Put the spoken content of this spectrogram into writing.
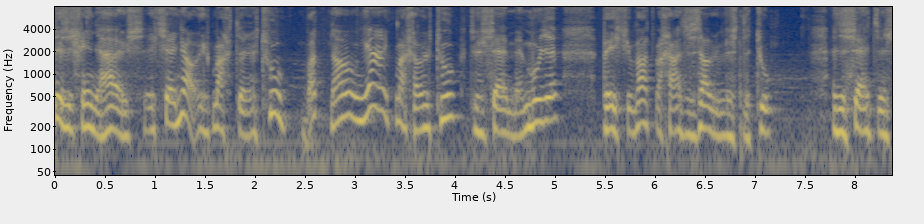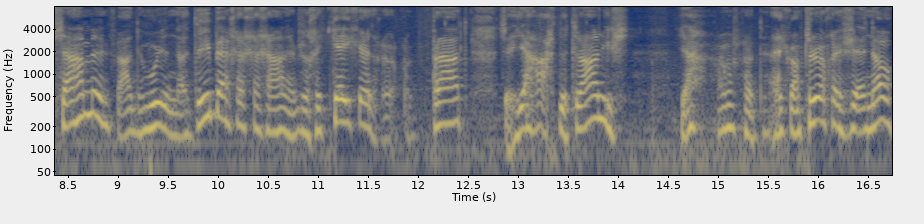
Ik ging naar huis. Ik zei, nou, ik mag er naartoe. Wat nou? Ja, ik mag er naartoe. Toen zei mijn moeder, weet je wat, we gaan er zelf eens naartoe. En toen zijn ze samen, vader en moeder, naar Driebergen gegaan. Hebben ze gekeken, gepraat. Ze zei, ja, achter tralies. Ja, hij kwam terug en zei, nou,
